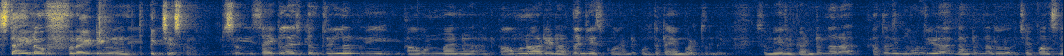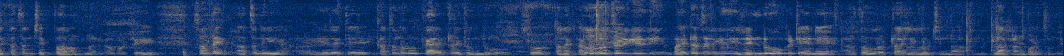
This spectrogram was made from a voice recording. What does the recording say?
స్టైల్ ఆఫ్ రైటింగ్ పిక్ చేసుకున్నాం. ఈ సైకలాజికల్ థ్రిల్లర్ని కామన్ మ్యాన్ అంటే కామన్ ఆడియన్స్ అర్థం చేసుకోవాలంటే కొంత టైం పడుతుంది. సో మీరు గంటన్నర కథని పూర్తిగా గంటన్నరలో చెప్పాల్సిన కథని చెప్పాలంటున్నారు కాబట్టి సో అంటే అతని ఏదైతే కథలో క్యారెక్టర్ అయితే ఉందో సో తన కళలో జరిగేది బయట జరిగేది రెండు ఒకటి అనే అర్థంలో ట్రైలర్లో చిన్న ఇట్లా కనబడుతుంది.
